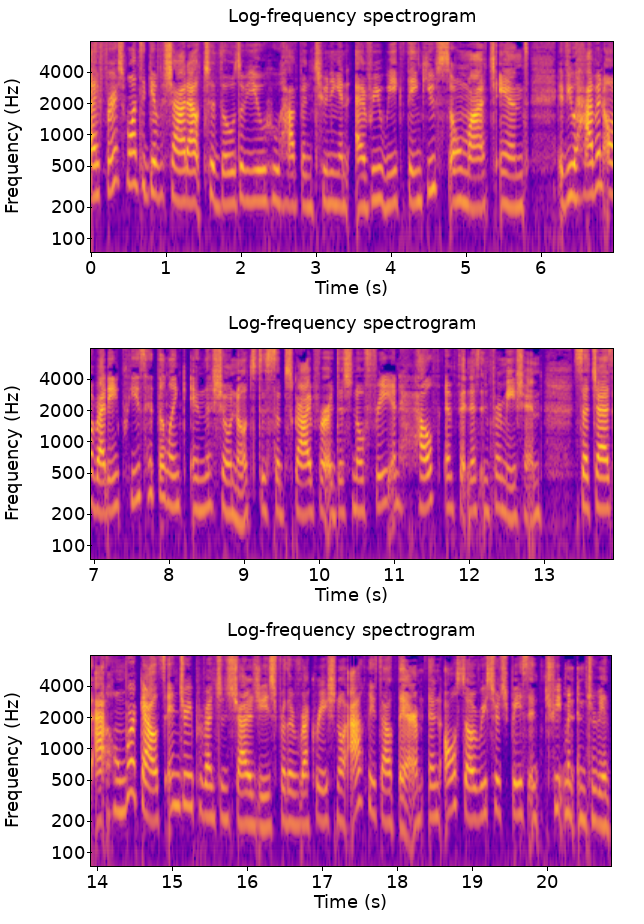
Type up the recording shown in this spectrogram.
I first want to give a shout out to those of you who have been tuning in every week. Thank you so much. And if you haven't already, please hit the link in the show notes to subscribe for additional free and health and fitness information, such as at home workouts, injury prevention strategies for the recreational athletes out there, and also research based treatment interve-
